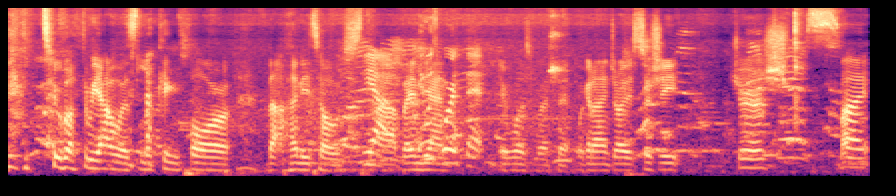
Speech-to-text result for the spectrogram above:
two or three hours looking for that honey toast. Yeah, Uh, but in it the was end, worth it. It was worth it. We're gonna enjoy sushi. Cheers. Bye.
